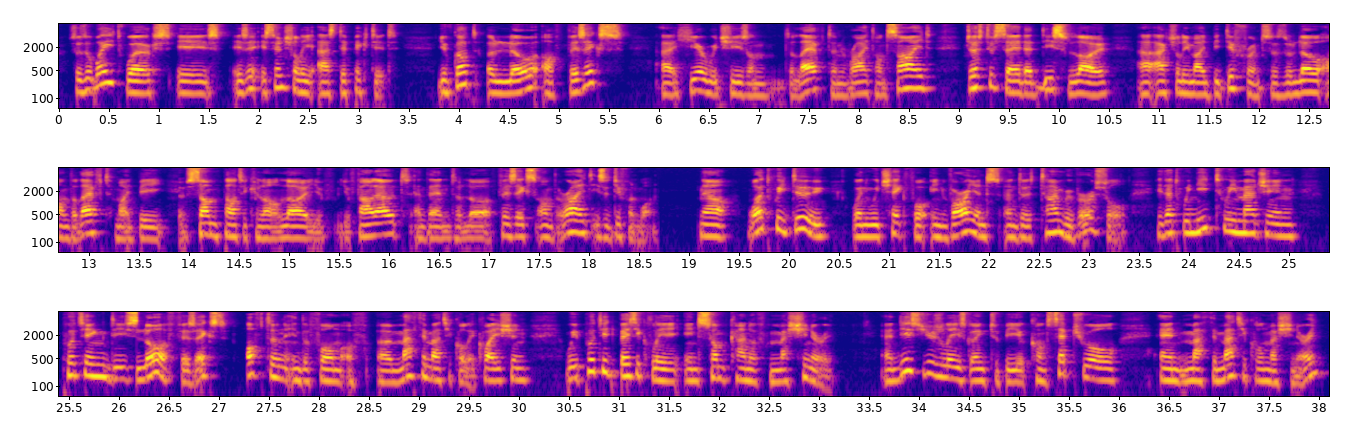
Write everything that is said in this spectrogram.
So the way it works is, is essentially as depicted. You've got a law of physics uh, here, which is on the left and right hand side, just to say that this law uh, actually might be different. So the law on the left might be some particular law you found out, and then the law of physics on the right is a different one. Now, what we do when we check for invariance under time reversal is that we need to imagine putting this law of physics, often in the form of a mathematical equation, we put it basically in some kind of machinery. And this usually is going to be a conceptual and mathematical machinery.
